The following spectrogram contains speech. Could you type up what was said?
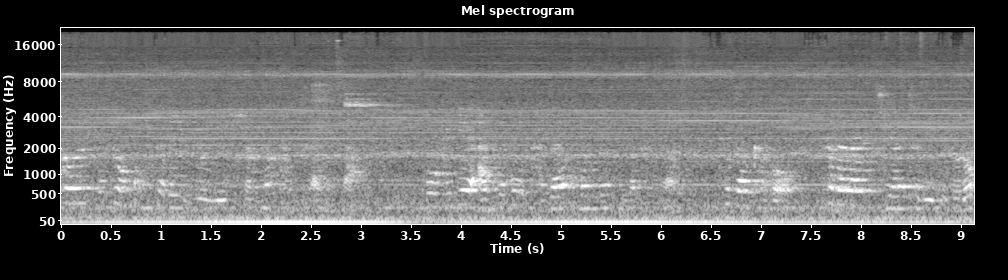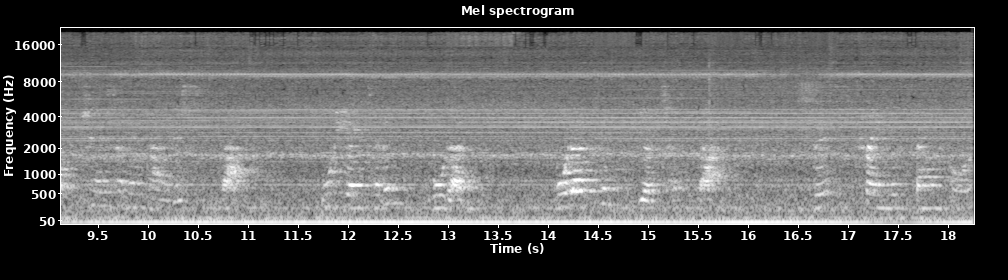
서울 교통공사를 이용해 주셔서 감사합니다. 고객의 안전을 가장 먼저 생각하며 소박하고 편안한 지하철이 되도록 Murat, Murat'ın yatında. This train is bound for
